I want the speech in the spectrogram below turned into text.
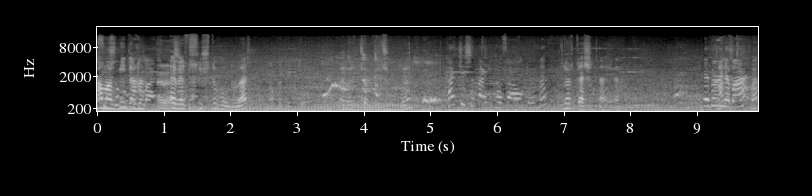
Ama bir daha evet. suçlu buldular. Evet çok küçüktü. Kaç yaşındaydı kaza olduğunda? 4 yaşındaydı. Böyle bak. Bak.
